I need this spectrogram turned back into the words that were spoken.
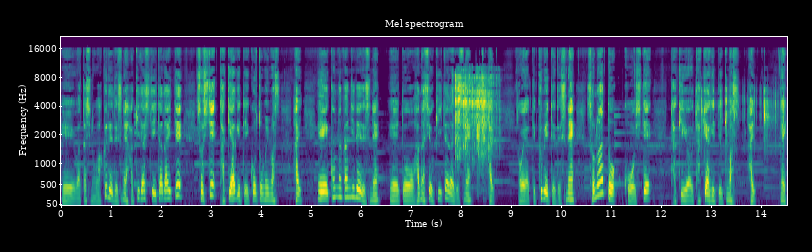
えー、私の枠でですね、吐き出していただいて、そして炊き上げていこうと思います。はい。えー、こんな感じでですね、えっ、ー、と、話を聞いたらですね、はい。こうやってくべてですね、その後、こうして炊き、炊き上げていきます。はい。ね、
